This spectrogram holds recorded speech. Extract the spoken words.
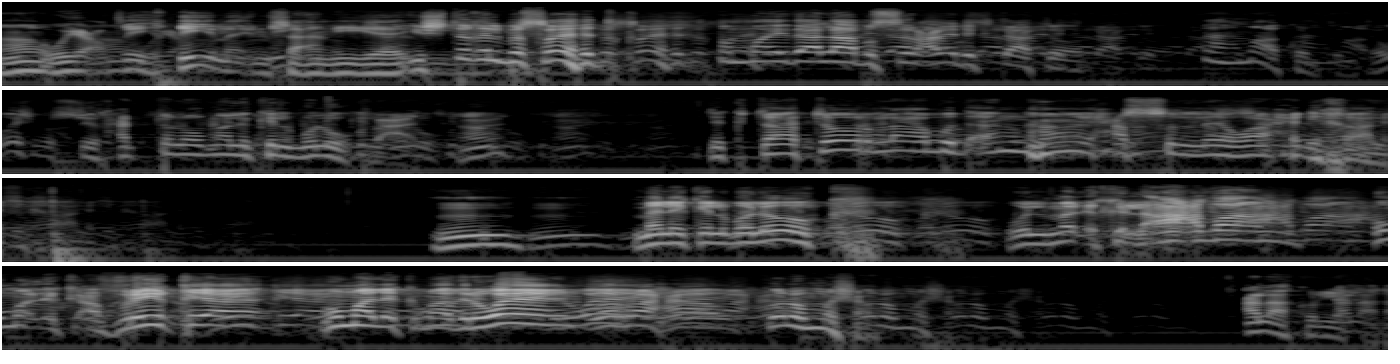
ها ويعطيه قيمة إنسانية يشتغل بصدق. أما إذا لا بصير عليه دكتاتور مهما كنت أنت وش بتصير حتى لو ملك الملوك بعد ها؟ دكتاتور لابد أنها يحصل له واحد يخالف. ملك الملوك والملك الأعظم وملك أفريقيا وملك ما أدري وين وين راحوا؟ كلهم مشوا. على كل حال.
